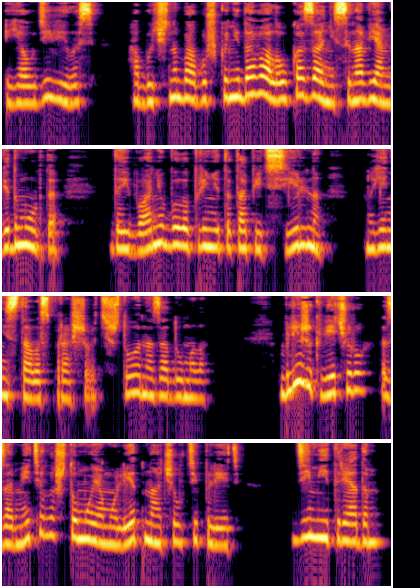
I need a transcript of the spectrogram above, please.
Я удивилась. Обычно бабушка не давала указаний сыновьям Ведмурда, да и баню было принято топить сильно, но я не стала спрашивать, что она задумала. Ближе к вечеру заметила, что мой амулет начал теплеть. «Демид рядом»,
